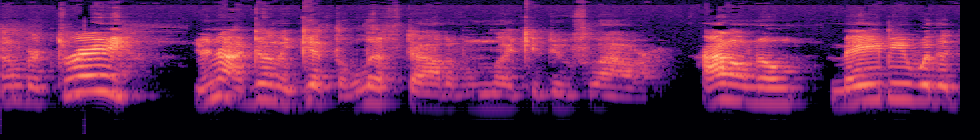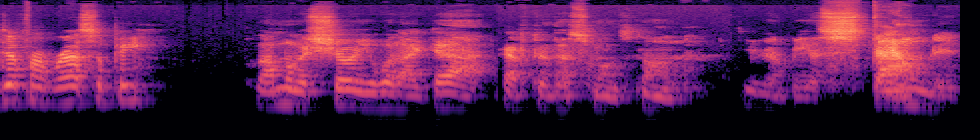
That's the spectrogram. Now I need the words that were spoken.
Number three, you're not going to get the lift out of them like you do flour. I don't know, maybe with a different recipe, but I'm going to show you what I got after this one's done. You're going to be astounded.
